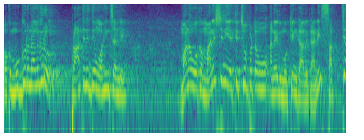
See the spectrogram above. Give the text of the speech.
ఒక ముగ్గురు నలుగురు ప్రాతినిధ్యం వహించండి. మనం ఒక మనిషిని ఎత్తి చూపటం అనేది ముఖ్యం కాదు కానీ సత్య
